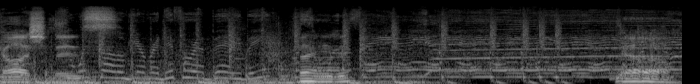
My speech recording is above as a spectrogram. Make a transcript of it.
gosh, Liz. Baby. Yeah.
